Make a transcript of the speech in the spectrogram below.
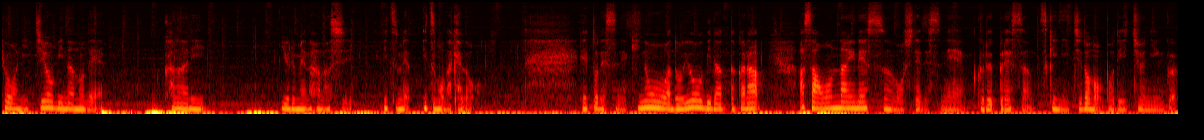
今日は日曜日なのでかなり緩めな話いつめいつもだけど。えっとですね昨日は土曜日だったから朝オンラインレッスンをしてですねグループレッスン月に一度のボディチューニング。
